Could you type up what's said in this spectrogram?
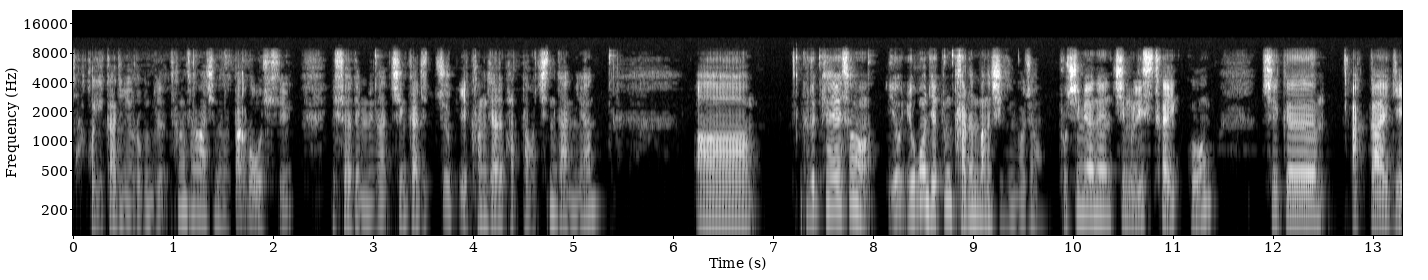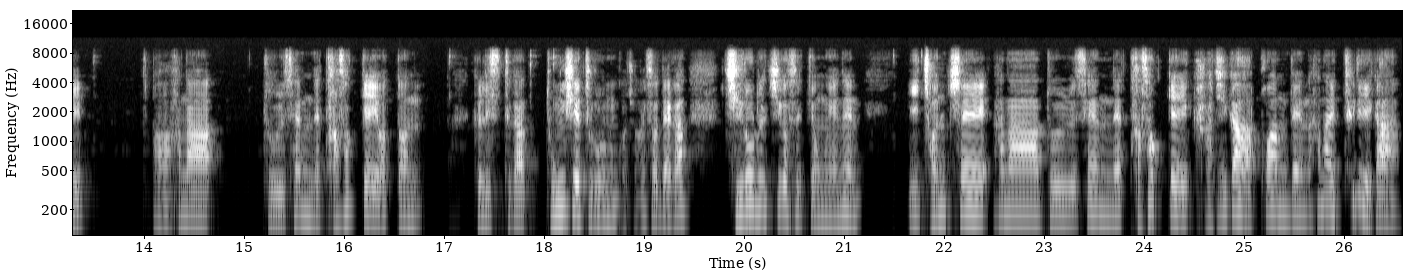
자, 거기까지는 여러분들 상상하시면서 따라오실 수 있어야 됩니다. 지금까지 쭉 이 강좌를 봤다고 친다면. 어, 그렇게 해서 요, 요건 이제 좀 다른 방식인 거죠. 보시면은 지금 리스트가 있고 지금 아까 이게 어, 하나, 둘, 셋, 넷, 다섯 개의 어떤 그 리스트가 동시에 들어오는 거죠. 그래서 내가 제로를 찍었을 경우에는 이 전체 하나, 둘, 셋, 넷, 다섯 개의 가지가 포함된 하나의 tree가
